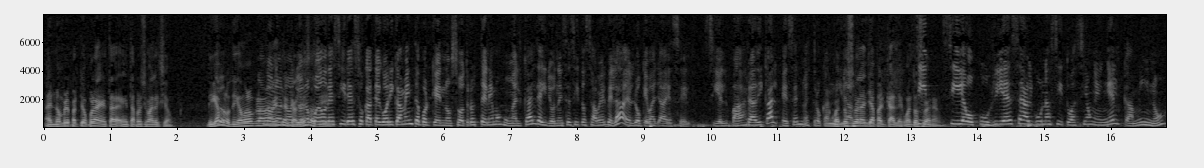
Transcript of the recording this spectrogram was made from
al nombre del Partido Popular en esta, en esta próxima elección. Dígamelo, dígamelo claramente. No, no, no, yo no puedo decir eso categóricamente porque nosotros tenemos un alcalde y yo necesito saber, ¿verdad?, lo que vaya a decir. Si él va a radical, ese es nuestro candidato. ¿Cuántos suenan ya para alcalde? ¿Cuántos suenan? Si ocurriese alguna situación en el camino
